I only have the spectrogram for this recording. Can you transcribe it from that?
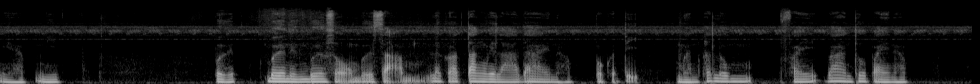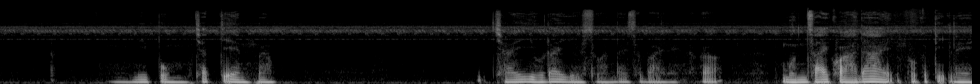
นี่ครับมีเปิดเบอร์หนึ่งเบอร์สองเบอร์สามแล้วก็ตั้งเวลาได้นะครับ ปกติเหมือนพัดลมไฟบ้านทั่วไปนะครับ มีปุ่มชัดเจนนะครับ ใช้อยู่ได้อยู่สวนได้สบายเลย แล้วก็หมุนซ้ายขวาได้ปกติเลย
